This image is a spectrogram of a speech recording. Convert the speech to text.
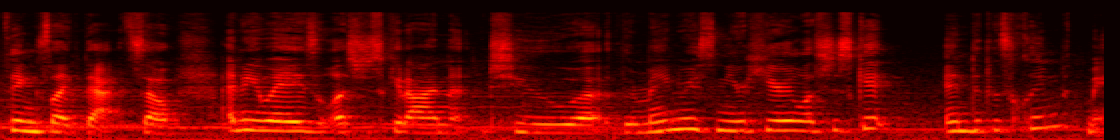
things like that. So anyways, let's just get on to the main reason you're here. Let's just get into this clean with me.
